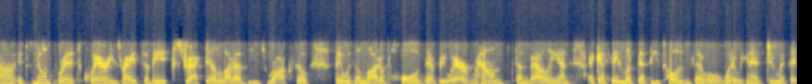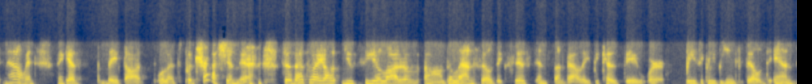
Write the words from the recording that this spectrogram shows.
uh, it's known for its quarries, right? So they extracted a lot of these rocks. So there was a lot of holes everywhere around Sun Valley. And I guess they looked at these holes and said, well, what are we going to do with it now? And I guess they thought, well, let's put trash in there. So that's why you see a lot of uh, the landfills exist in Sun Valley because they were basically being filled in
